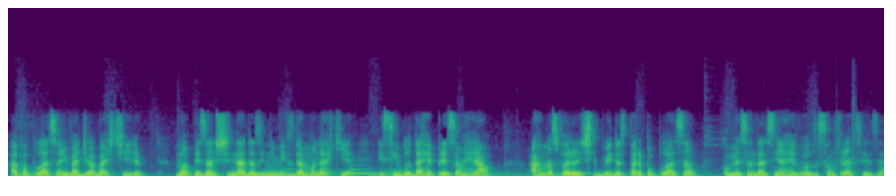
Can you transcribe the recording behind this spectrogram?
a população invadiu a Bastilha uma prisão destinada aos inimigos da monarquia e símbolo da repressão real. Armas foram distribuídas para a população, começando assim a Revolução Francesa.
